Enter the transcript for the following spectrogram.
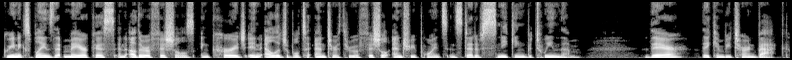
Green explains that Mayorkas and other officials encourage ineligible to enter through official entry points instead of sneaking between them. There, they can be turned back.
